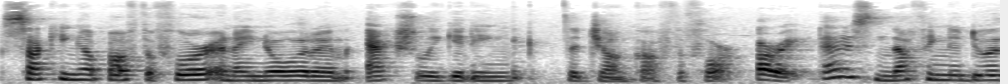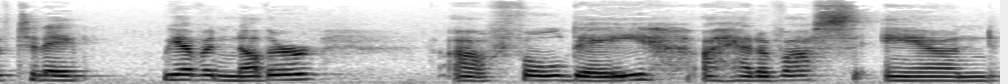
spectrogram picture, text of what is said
sucking up off the floor and I know that I'm actually getting the junk off the floor. All right, that has nothing to do with today. We have another uh, full day ahead of us and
